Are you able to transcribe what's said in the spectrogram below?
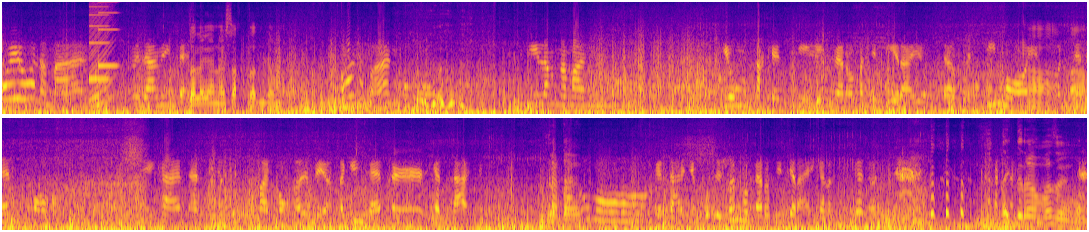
Oo, yun naman. Madaming beses. Talagang nasaktan ka, ma'am. Oo naman, oo. Hindi lang naman yung sakit feeling pero masisira yung self-esteem mo, yung Ah, confidence mo. Ay ka na sinusubukan mong alam mo yun, maging better, gandahan yung trabaho mo, gandahan yung posisyon mo, pero sisirain ka lang ng gano'n. Nagdrama sa'yo, ma'am.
